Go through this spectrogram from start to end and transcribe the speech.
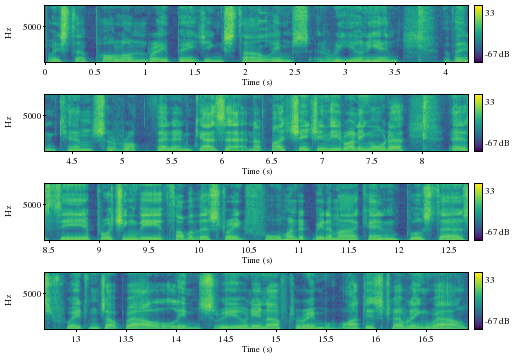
Mr. Paul Andre Beijing Star Limbs reunion. Then comes Rock That and Gaza. Not much change in the running order as the approaching the top of the straight 400 meter mark and Booster straightens up well. Limbs reunion after him. Watt is traveling well.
